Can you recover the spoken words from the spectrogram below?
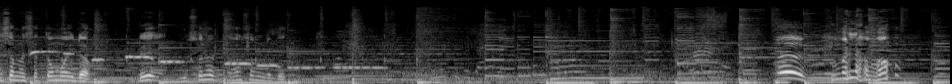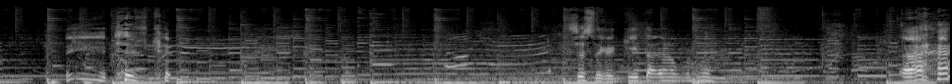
Asa man sa tumoy daw? Di, sunod, asa man dito? Oh, mana mo? Let's go. Sus, nakakita ka na po mo. Ah,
